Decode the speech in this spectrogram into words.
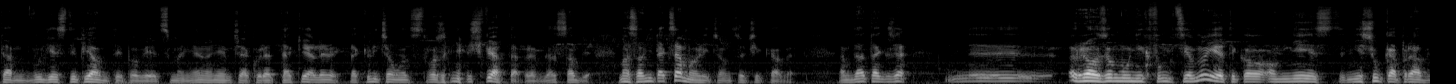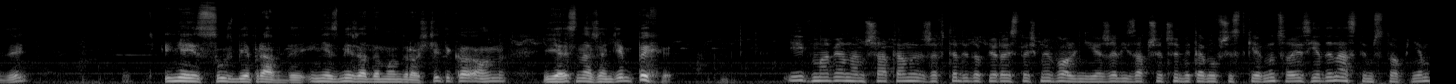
tam 25 powiedzmy, nie? No nie wiem czy akurat taki, ale tak liczą od stworzenia świata, prawda, sobie. Masoni tak samo liczą, co ciekawe, prawda, także yy, rozum u nich funkcjonuje, tylko on nie jest, nie szuka prawdy i nie jest w służbie prawdy i nie zmierza do mądrości, tylko on jest narzędziem pychy. I wmawia nam szatan, że wtedy dopiero jesteśmy wolni, jeżeli zaprzeczymy temu wszystkiemu, co jest jedenastym stopniem,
